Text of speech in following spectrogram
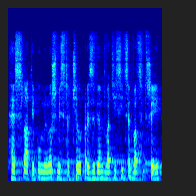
hesla typu Miloš Vystrčil prezident 2023,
